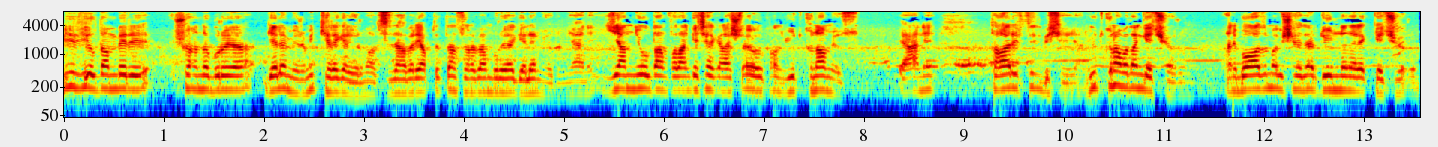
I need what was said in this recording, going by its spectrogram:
Bir yıldan beri şu anda buraya gelemiyorum. İlk kere geliyorum abi. Size haber yaptıktan sonra ben buraya gelemiyordum. Yani yan yoldan falan geçerken aşağı yoldan yutkunamıyorsun. Yani tarifsiz bir şey yani. Yutkunamadan geçiyorum. Hani boğazıma bir şeyler düğümlenerek geçiyorum.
